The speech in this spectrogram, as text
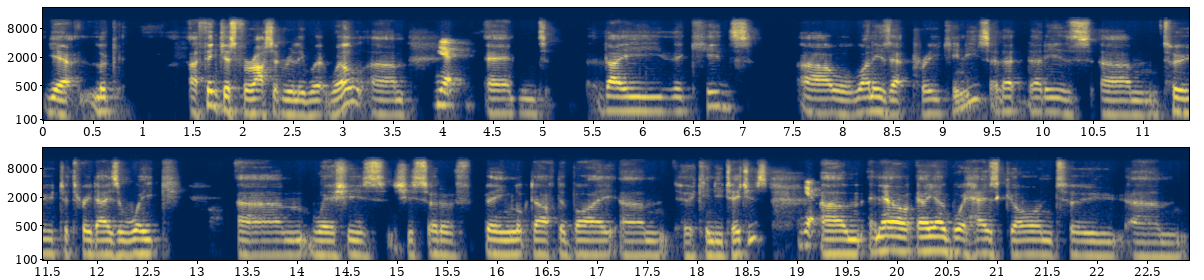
yeah, look, I think just for us, it really worked well. Um, yeah. And they, the kids, uh, well, one is at pre-kindy, so that that is um, two to three days a week, um, where she's she's sort of being looked after by um, her kindy teachers. Yeah. Um, and our, our young boy has gone to um,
